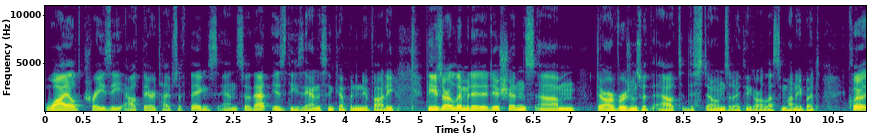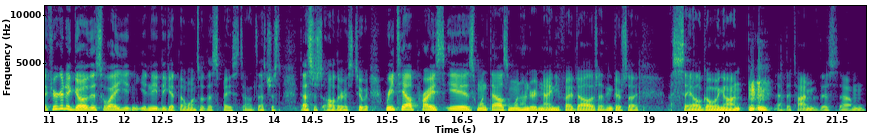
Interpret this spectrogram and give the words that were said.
wild, crazy, out there types of things. And so that is the Zanis Company Nuvati. These are limited editions. Um, there are versions without the stones that I think are less money, but clearly, if you're going to go this way, you, you need to get the ones with the space stones. That's just that's just all there is to it. Retail price is one thousand one hundred ninety-five dollars. I think there's a, a sale going on at the time of this um,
